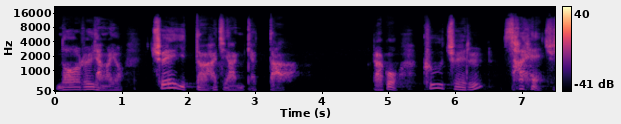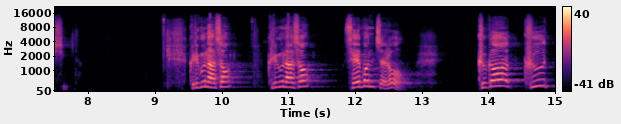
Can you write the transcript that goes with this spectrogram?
너를 향하여 죄 있다 하지 않겠다. 라고 그 죄를 사해 주십니다. 그리고 나서, 그리고 나서 세 번째로 그가 그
